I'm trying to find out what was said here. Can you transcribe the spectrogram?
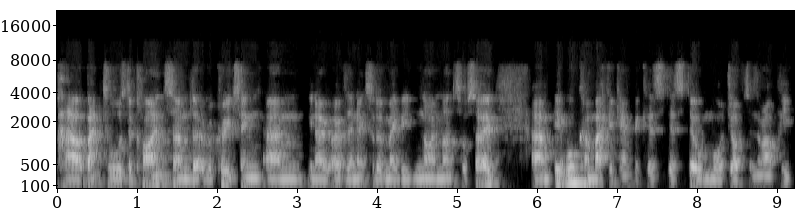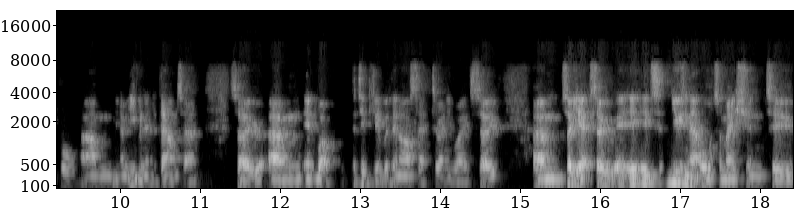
power back towards the clients um, that are recruiting, um, you know, over the next sort of maybe nine months or so, um, it will come back again because there's still more jobs than there are people, um, you know, even in a downturn. So, it, well, particularly within our sector anyway. So, um, so yeah, so it, it's using that automation to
